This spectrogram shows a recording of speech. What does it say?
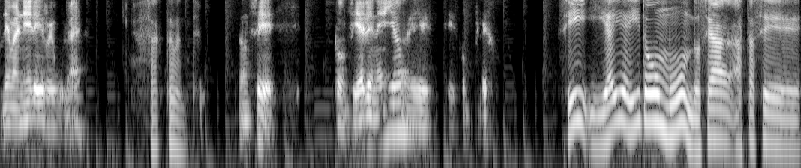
de manera irregular. Exactamente. Entonces, confiar en ellos es, complejo. Sí, y hay ahí todo un mundo, o sea, hasta hace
